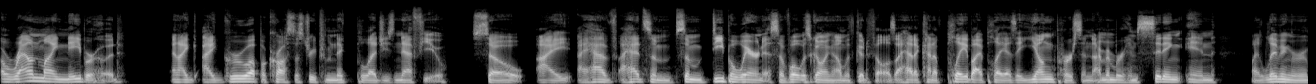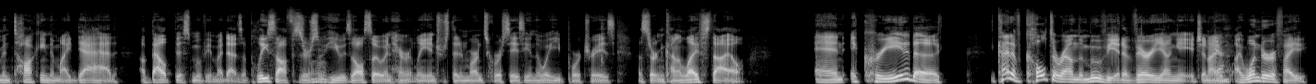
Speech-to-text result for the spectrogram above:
around my neighborhood, and I, I grew up across the street from Nick Pileggi's nephew. So I I have I had some some deep awareness of what was going on with Goodfellas. I had a kind of play by play as a young person. I remember him sitting in my living room and talking to my dad about this movie. My dad's a police officer, so Mhm. he was also inherently interested in Martin Scorsese and the way he portrays a certain kind of lifestyle. And it created a, kind of cult around the movie at a very young age. And Yeah. I, I wonder if I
